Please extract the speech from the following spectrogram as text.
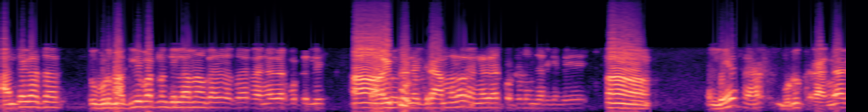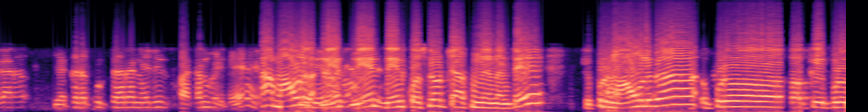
అంతేగా సార్. ఇప్పుడు మచిలీపట్నం జిల్లాలో కదా సార్ రంగగారు పుట్టింది. అనే గ్రామంలో రంగగారు పుట్టడం జరిగింది. లేదు సార్ ఇప్పుడు రంగా గారు ఎక్కడ పుట్టారనేది పక్కన పెడితే మామూలుగా నేను నేను నేను క్వశ్చన్ అవుట్ చేస్తుంది ఏంటంటే ఇప్పుడు మామూలుగా ఇప్పుడు ఇప్పుడు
